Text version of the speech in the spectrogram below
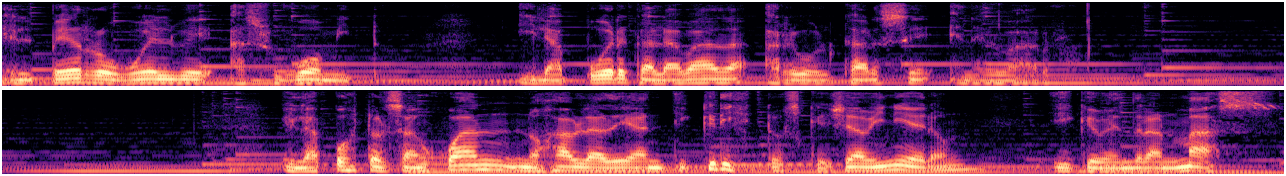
El perro vuelve a su vómito y la puerca lavada a revolcarse en el barro. El apóstol San Juan nos habla de anticristos que ya vinieron y que vendrán más.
